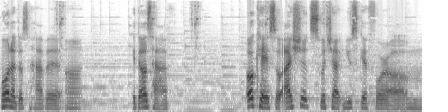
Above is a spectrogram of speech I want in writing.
Mona doesn't have it. Uh, it does have. Okay, so I should switch out Yusuke for, um...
